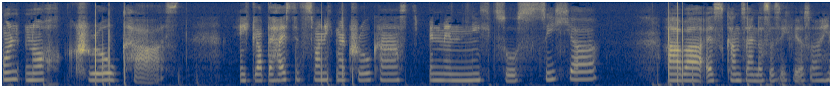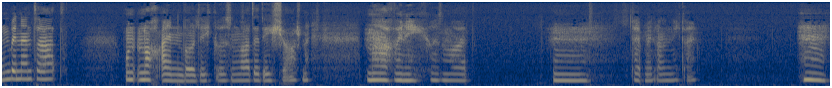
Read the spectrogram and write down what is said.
und noch Crowcast. Ich glaube, der heißt jetzt zwar nicht mehr Crowcast, bin mir nicht so sicher. Aber es kann sein, dass er sich wieder so hinbenannt hat. Und noch einen wollte ich grüßen. Wartet, ich schaue schnell nach, wenn ich grüßen wollte. Hm, fällt mir gerade nicht ein. Hm.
